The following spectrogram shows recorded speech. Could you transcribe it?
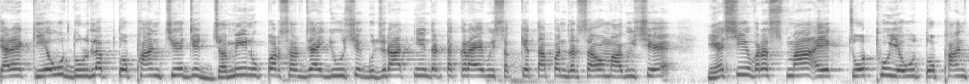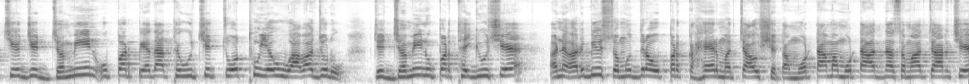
ત્યારે કેવું દુર્લભ તોફાન છે જે જમીન ઉપર સર્જાઈ ગયું છે? ગુજરાતની અંદર ટકરાય એવી શક્યતા પણ દર્શાવવામાં આવી છે. એંશી વર્ષમાં એક ચોથું એવું તોફાન છે જે જમીન ઉપર પેદા થયું છે. ચોથું એવું વાવાઝોડું જે જમીન ઉપર થઈ ગયું છે અને અરબી સમુદ્ર ઉપર કહેર મચાવશે. તો મોટામાં મોટા આજના સમાચાર છે.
